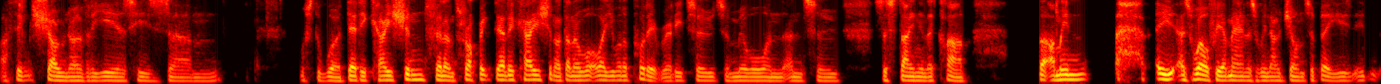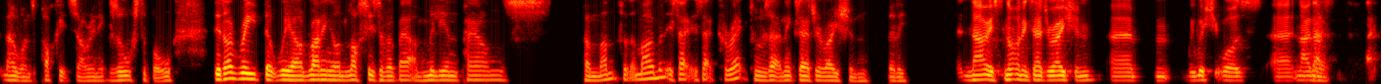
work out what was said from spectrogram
I think, shown over the years his um, what's the word dedication philanthropic dedication? I don't know what way you want to put it really to to millwall and, and to sustaining the club. But i mean as wealthy a man as we know john to be no one's pockets are inexhaustible. Did i read that we are running on losses of about a million pounds per month at the moment? Is that is that correct or is that an exaggeration billy? No it's not an exaggeration. Um, we wish it was. Uh, no that's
